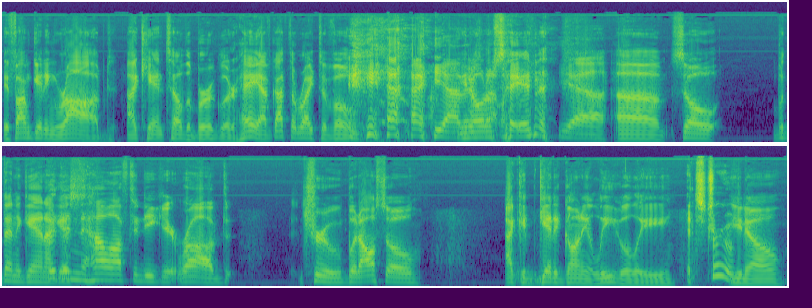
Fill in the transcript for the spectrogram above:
if I'm getting robbed, I can't tell the burglar, "Hey, I've got the right to vote." yeah, you know what I'm saying? Yeah. Um, so, but then again, I But guess then, how often do you get robbed? true. But also, I could get a gun illegally. It's true. You know,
